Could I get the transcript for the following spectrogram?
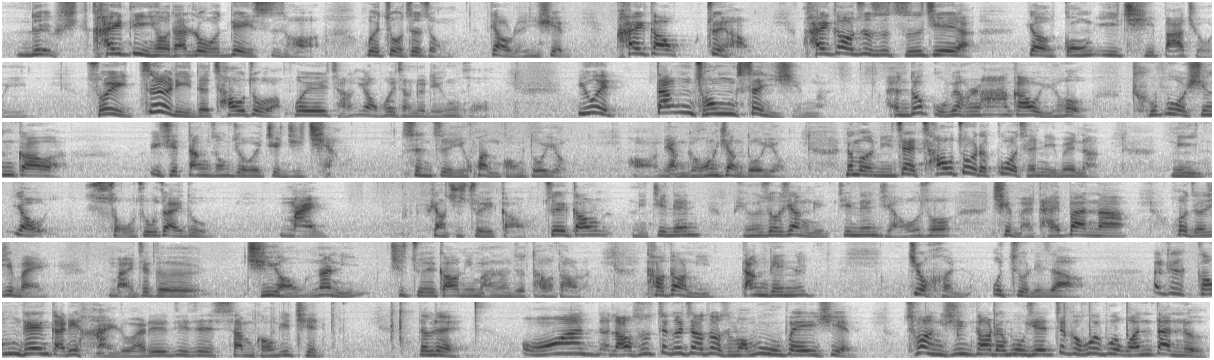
那开低以后它落类似哈，会做这种吊人线，开高最好。开高就是直接啊，要攻一七八九一，所以这里的操作啊非常要非常的灵活，因为当冲盛行啊，很多股票拉高以后突破新高啊，一些当中就会进去抢，甚至于换空都有，哦，两个方向都有。那么你在操作的过程里面呢，你要守株待兔，买。要去追高，追高。你今天，比如说像你今天，假如说去买台办呐，或者去买买这个旗宏，那你去追高，你马上就套到了，套到你当天就很不准，你知道？啊，这公天给你喊出来的这这三空一切，对不对？哇，老师，这个叫做什么墓碑线？创新高的木线，这个会不会完蛋了？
